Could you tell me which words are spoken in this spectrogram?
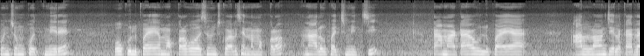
కొంచెం కొత్తిమీర ఒక ఉల్లిపాయ మొక్కలు కోసి ఉంచుకోవాలి చిన్న మొక్కలు నాలుగు పచ్చిమిర్చి టమాటా ఉల్లిపాయ అల్లం జీలకర్ర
